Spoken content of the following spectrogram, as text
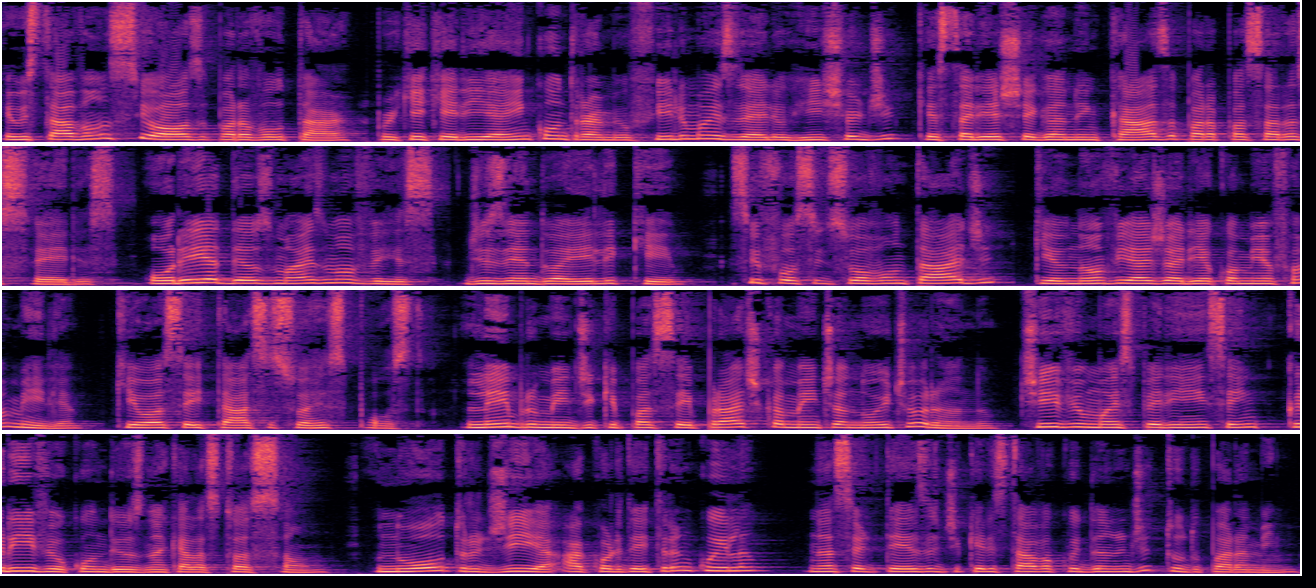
Eu estava ansiosa para voltar, porque queria encontrar meu filho mais velho, Richard, que estaria chegando em casa para passar as férias. Orei a Deus mais uma vez, dizendo a ele que, se fosse de sua vontade, que eu não viajaria com a minha família, que eu aceitasse sua resposta. Lembro-me de que passei praticamente a noite orando. Tive uma experiência incrível com Deus naquela situação. No outro dia, acordei tranquila, na certeza de que ele estava cuidando de tudo para mim.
